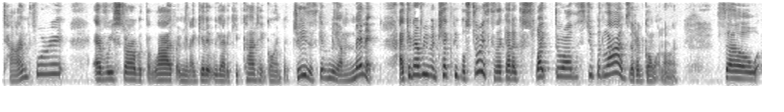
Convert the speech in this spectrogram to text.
time for it. Every star with the live, I mean, I get it, we got to keep content going, but Jesus, give me a minute. I can never even check people's stories because I got to swipe through all the stupid lives that are going on. So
